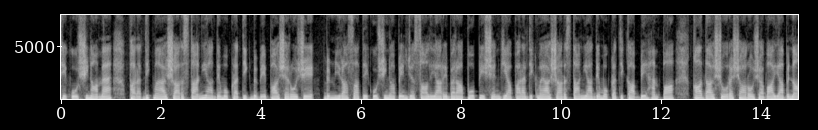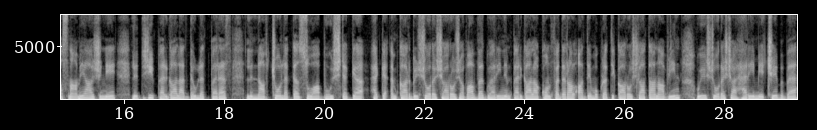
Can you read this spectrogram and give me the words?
têkoşîna me, paradîgmaya şaristaniya demokratîk bibê paşerojê. Bi mîrasa têkoşîna pêncî salî ya Rêbera Po pêşengiya paradîgmaya şaristaniya demokratîk a bêhempa, qada şoreşa Rojava ya bi nasnameya jinê li dijî pergala dewletperest li nav çoleke ziwa bû hişteke. Heke em kar bin şoreşa Rojava veguherînin pergala konfederal a demokratîka Rojhilata Navîn, wê şoreşa herêmê çêbibe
